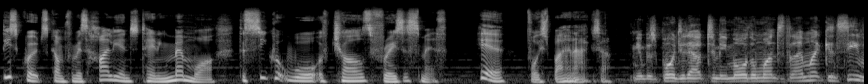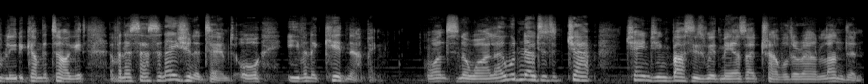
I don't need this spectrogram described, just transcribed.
These quotes come from his highly entertaining memoir, The Secret War of Charles Fraser Smith, here voiced by an actor. It was pointed out to me more than once that I might conceivably become the target of an assassination attempt or even a kidnapping. Once in a while, I would notice a chap changing buses with me as I travelled around London.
